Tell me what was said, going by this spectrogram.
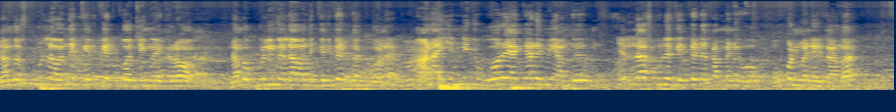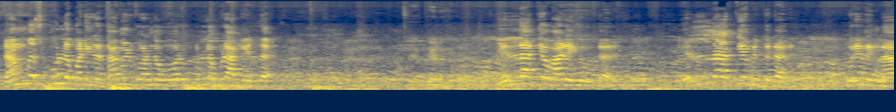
நம்ம ஸ்கூல்ல வந்து கிரிக்கெட் கோச்சிங் வைக்கிறோம். நம்ம பிள்ளைங்க எல்லாம் வந்து கிரிக்கெட் கற்றுக்கோங்க ஆனா இன்னைக்கு ஒரு அகாடமி அங்க எல்லா ஸ்கூல்ல கிரிக்கெட் கம்பெனி ஓப்பன் பண்ணியிருக்காங்க. நம்ம ஸ்கூல்ல படிக்கிற தமிழ் குழந்தை ஒரு புள்ள கூட அங்க இல்லை. எல்லாத்தையும் வாடகைக்கு விட்டாரு. எல்லாத்தையும் வித்துட்டாரு. புரியுதுங்களா?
